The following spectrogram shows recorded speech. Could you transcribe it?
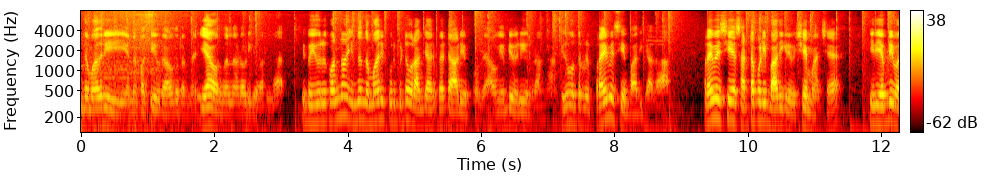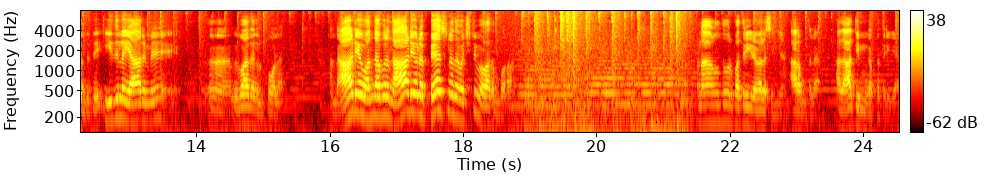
இந்த மாதிரி என்னை பற்றி இவர் அவதூறாங்க ஏன் அவர் மேலே நடவடிக்கை வரல? இப்போ இவர் பண்ணால் இந்தந்த மாதிரி குறிப்பிட்ட ஒரு அஞ்சாறு பேர்ட்ட ஆடியோ போகுது அவங்க எப்படி வெளியிடுறாங்க? இது ஒருத்தருடைய ப்ரைவசியை பாதிக்காதா? ப்ரைவசியை சட்டப்படி பாதிக்கிற விஷயமாச்சே? இது எப்படி வந்தது? இதில் யாருமே விவாதங்கள் போகல அந்த ஆடியோ வந்த அப்புறம் அந்த ஆடியோவில் பேசுனதை வச்சுட்டு விவாதம் போகிறாங்க நான் வந்து ஒரு பத்திரிக்கையில் வேலை செஞ்சேன் ஆரம்பத்தில். அது அதிமுக பத்திரிக்கை.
